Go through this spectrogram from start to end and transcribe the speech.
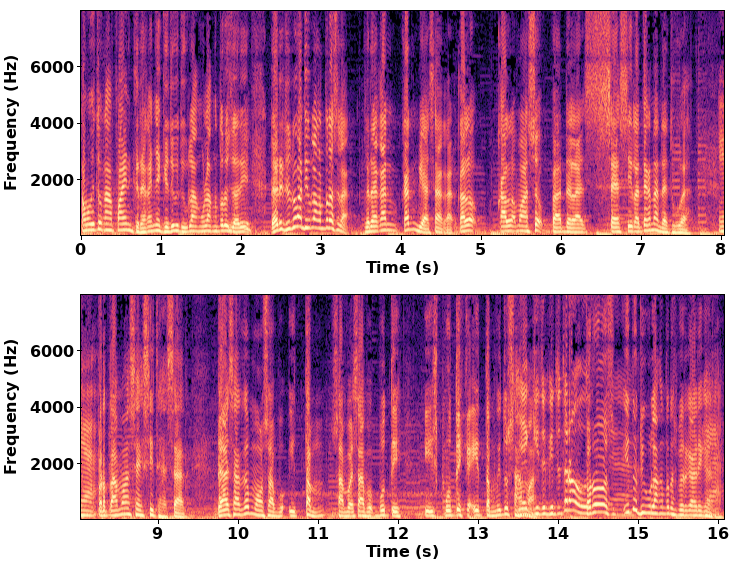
kamu itu ngapain? Gerakannya gitu diulang-ulang terus dari dari dulu kan diulang terus lah. Gerakan kan biasa kan. Kalau kalau masuk pada sesi latihan kan ada dua. Yeah. pertama sesi dasar. Dasar itu mau sabuk hitam sampai sabuk putih putih ke hitam itu sama. Ya gitu-gitu terus. Terus ya. itu diulang terus berkali-kali. Yeah.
